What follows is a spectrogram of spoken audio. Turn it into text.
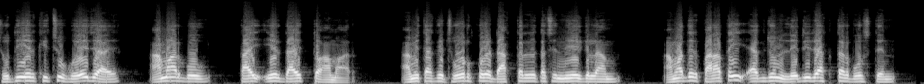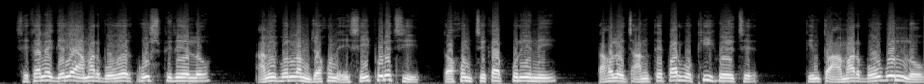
যদি এর কিছু হয়ে যায়, আমার বউ, তাই এর দায়িত্ব আমার। আমি তাকে জোর করে ডাক্তারের কাছে নিয়ে গেলাম। আমাদের পাড়াতেই একজন লেডি ডাক্তার বসতেন সেখানে গেলে আমার বউয়ের হুশ ফিরে এলো। আমি বললাম, যখন এসেই পড়েছি, তখন চেক আপ করিয়ে নিই। তাহলে জানতে পারব কি হয়েছে। কিন্তু আমার বউ বলল,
